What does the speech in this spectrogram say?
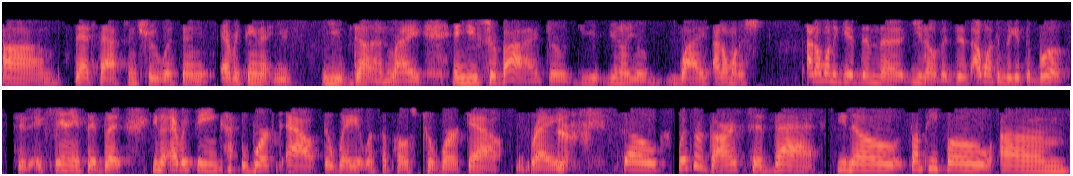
um, steadfast and true within everything that you you've done, right? And you survived. Your, you, you know, your wife. I don't want to I don't want to give them the, you know, the just. I want them to get the book to experience it, but you know, everything worked out the way it was supposed to work out, right? Yes. So, with regards to that, you know, some people, um,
